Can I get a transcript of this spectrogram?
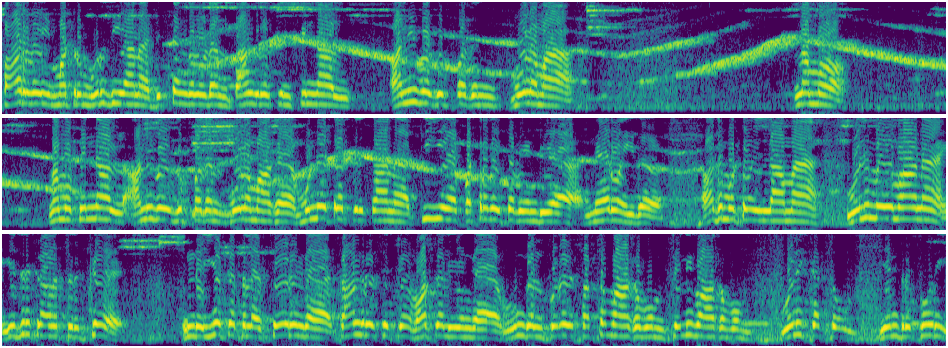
பார்வை மற்றும் உறுதியான திட்டங்களுடன் காங்கிரசின் பின்னால் அணிவகுப்பதன் மூலமா நம்ம நம்ம பின்னால் அணிவகுப்பதன் மூலமாக முன்னேற்றத்திற்கான தீய பற்ற வைக்க வேண்டிய நேரம் இது. அது மட்டும் இல்லாம ஒளிமயமான எதிர்காலத்திற்கு இந்த இயக்கத்துல சேருங்க காங்கிரசுக்கு வாக்களியுங்க உங்கள் குரல் சத்தமாகவும் தெளிவாகவும் ஒளிக்கட்டும் என்று கூறி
